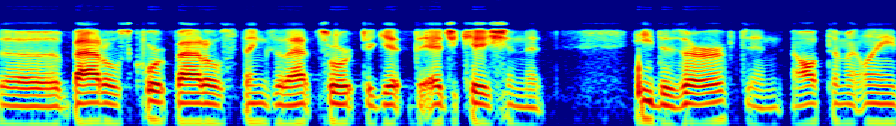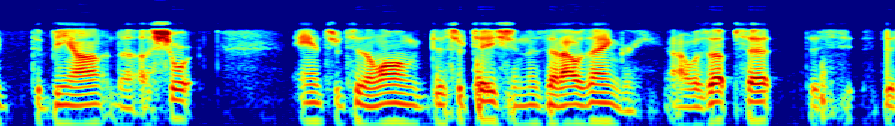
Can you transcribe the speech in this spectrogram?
uh, battles, court battles, things of that sort to get the education that he deserved. And ultimately, to be on a short answer to the long dissertation is that I was angry. I was upset to to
